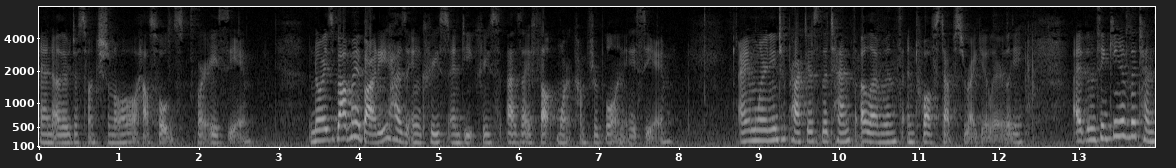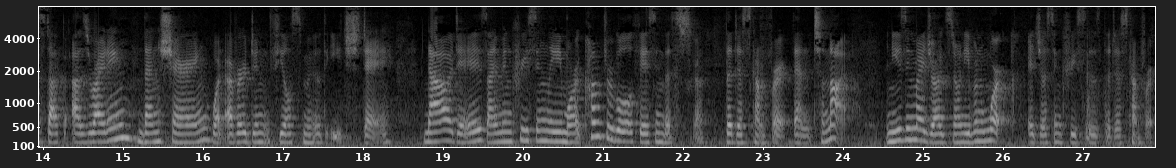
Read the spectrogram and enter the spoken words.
and Other Dysfunctional Households, or ACA. Noise about my body has increased and decreased as I felt more comfortable in ACA. I am learning to practice the 10th, 11th, and 12th steps regularly. I've been thinking of the 10th step as writing, then sharing whatever didn't feel smooth each day. Nowadays, I'm increasingly more comfortable facing this, the discomfort than to not. And using my drugs don't even work, it just increases the discomfort.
